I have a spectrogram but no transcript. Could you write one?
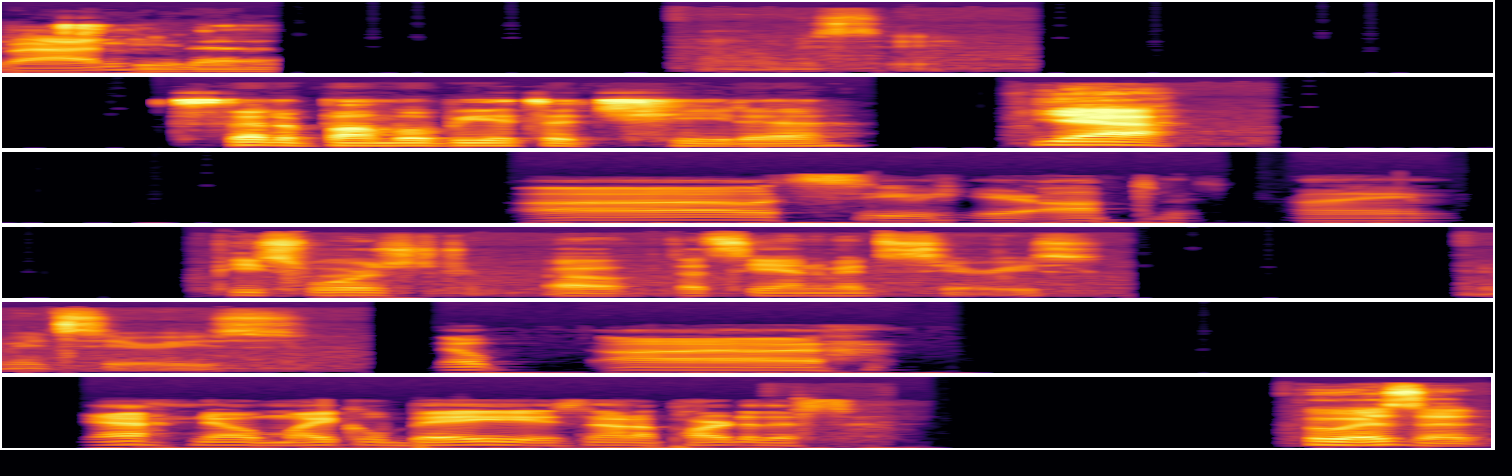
bad. cheetah. Let me see. Instead of Bumblebee, it's a cheetah. Yeah. Uh, let's see here. Optimus Prime. Beast Wars. Oh, that's the animated series. Animated series. Nope. Uh. Yeah, no. Michael Bay is not a part of this. Who is it?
